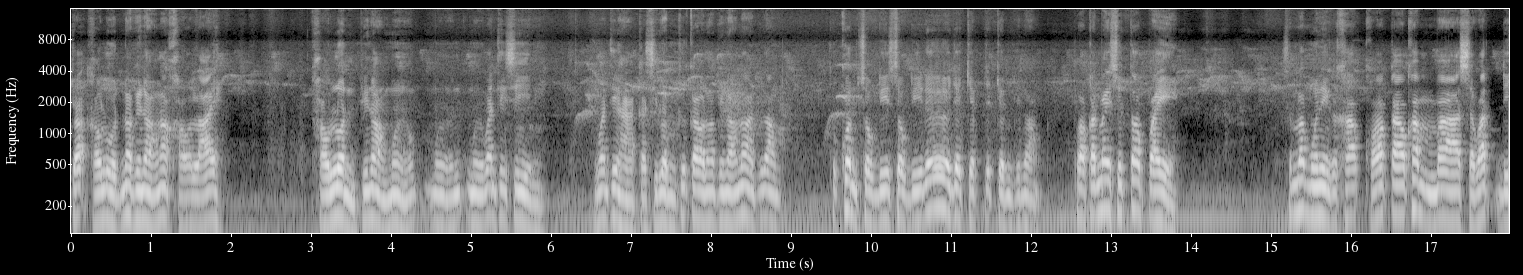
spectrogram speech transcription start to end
เจาะเขาหลุดเนาะพี่น้องเนาะเขาลาย เขาล่นพี่น้องมือมือมือวันที่สี่นี่ วันที่หากระสิล่นคือเก่าเนาะพี่น้องเนาะพี่น้อง ทุกคนโชคดีโชคดีเด้อจะเจ็บจะจนพี่น้อง พอกันไม่สุดต่อไปสำหรับมือนี้ก็ครับขอกล่าวคำว่าสวัสด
